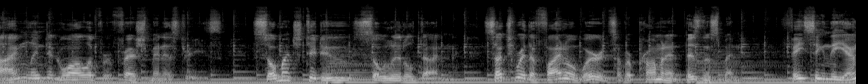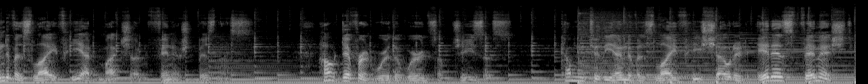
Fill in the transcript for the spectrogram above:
I'm Lyndon Wall of Refresh Ministries. So much to do, so little done. Such were the final words of a prominent businessman. Facing the end of his life, he had much unfinished business. How different were the words of Jesus. Coming to the end of his life, he shouted, It is finished!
